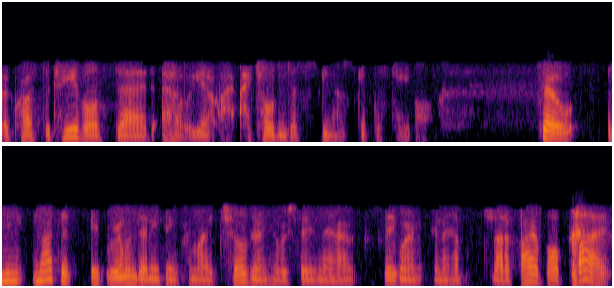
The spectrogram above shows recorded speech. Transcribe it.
across the table said oh you know I, I told him to you know skip this table. So I mean, not that it ruined anything for my children who were sitting there. They weren't going to have shot a fireball, but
